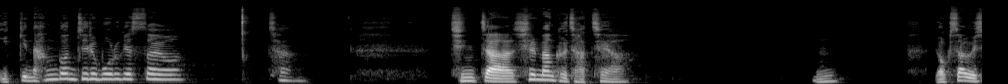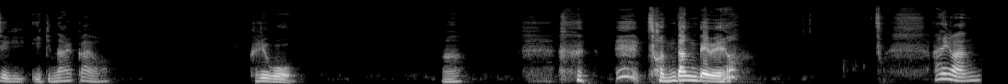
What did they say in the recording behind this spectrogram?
있긴 한 건지를 모르겠어요. 참. 진짜 실망 그 자체야. 응? 역사 의식이 있긴 할까요? 그리고 어? 전당대회요? 하여간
